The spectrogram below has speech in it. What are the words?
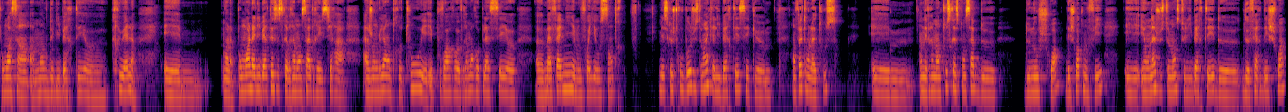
pour moi, c'est un, manque de liberté cruel. Et, voilà, pour moi, la liberté, ce serait vraiment ça, de réussir à, à jongler entre tout et, et pouvoir euh, vraiment replacer euh, euh, ma famille et mon foyer au centre. Mais ce que je trouve beau justement avec la liberté, c'est que en fait, on l'a tous et on est vraiment tous responsables de de nos choix, des choix qu'on fait, et, et, on a justement cette liberté de de faire des choix.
